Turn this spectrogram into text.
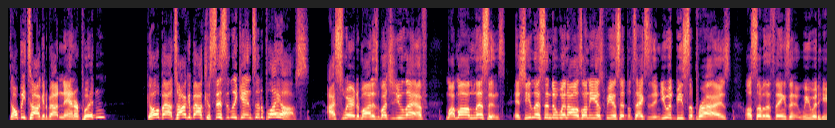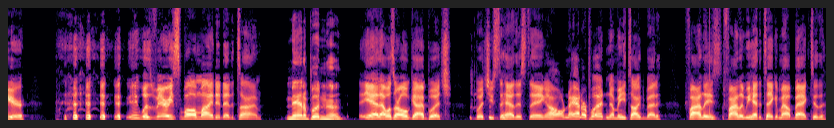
Don't be talking about nanner pudding. Go about talk about consistently getting to the playoffs. I swear, Demond, as much as you laugh, my mom listens, and she listened to when I was on ESPN Central Texas, and you would be surprised on some of the things that we would hear. it was very small minded at the time. Nana pudding, huh? Yeah, that was our old guy Butch. Butch used to have this thing. Oh, Nana pudding. I mean, he talked about it. Finally, finally, we had to take him out back to the,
